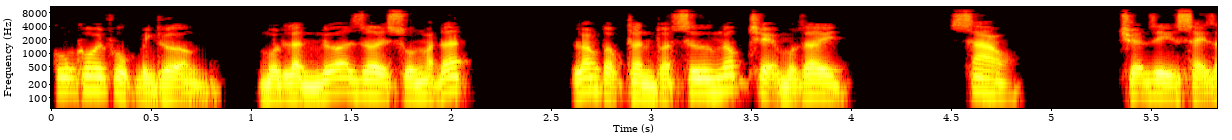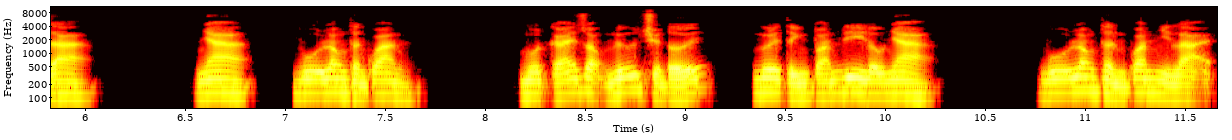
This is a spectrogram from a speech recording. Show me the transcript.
cũng khôi phục bình thường, một lần nữa rơi xuống mặt đất. Long tộc thần thuật sư ngốc trệ một giây. Sao? Chuyện gì xảy ra? Nha vụ long thần quan một cái giọng nữ chuyển tới, ngươi tính toán đi đâu nha? Vũ long thần quan nhìn lại,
